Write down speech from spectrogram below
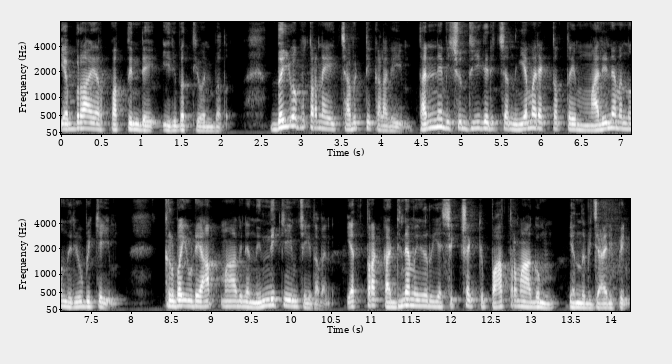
എബ്രായർ പത്തിന്റെ ഇരുപത്തിയൊൻപത്. ദൈവപുത്രനെ ചവിട്ടിക്കളകയും തന്നെ വിശുദ്ധീകരിച്ച നിയമരക്തത്തെ മലിനമെന്ന് നിരൂപിക്കുകയും കൃപയുടെ ആത്മാവിനെ നിന്ദിക്കുകയും ചെയ്തവൻ എത്ര കഠിനമേറിയ ശിക്ഷയ്ക്ക് പാത്രമാകും എന്ന് വിചാരിപ്പിൻ.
